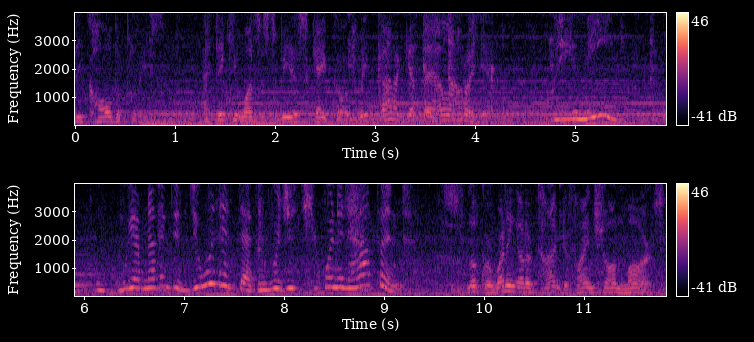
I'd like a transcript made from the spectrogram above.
Already called the police. I think he wants us to be his scapegoats. We gotta get the hell out of here. What do you mean? We have nothing to do with his death. We were just here when it happened. Look, we're running out of time to find Sean Mars.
